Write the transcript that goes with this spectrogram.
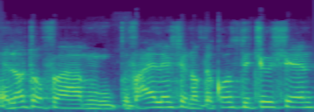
a lot of um, violation of the constitution,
